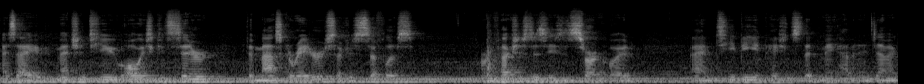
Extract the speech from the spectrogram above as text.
As I mentioned to you, always consider the masqueraders such as syphilis or infectious diseases, sarcoid, and TB in patients that may have an endemic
